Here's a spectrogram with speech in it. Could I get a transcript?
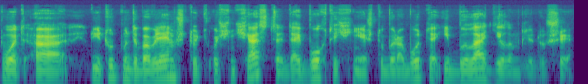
Вот, а, и тут мы добавляем, что очень часто, дай бог точнее, чтобы работа и была делом для души.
